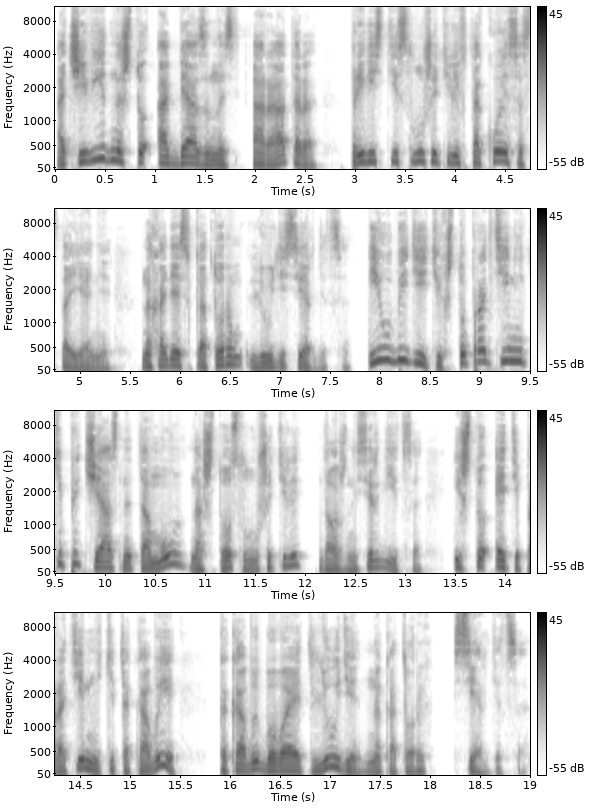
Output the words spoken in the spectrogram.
Очевидно, что обязанность оратора – привести слушателей в такое состояние, находясь в котором люди сердятся, и убедить их, что противники причастны тому, на что слушатели должны сердиться, и что эти противники таковы, каковы бывают люди, на которых сердятся.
